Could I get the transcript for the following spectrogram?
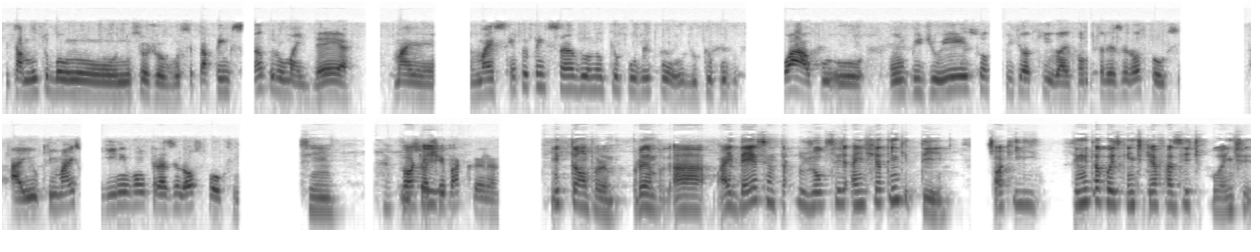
que tá muito bom no, no seu jogo. Você tá pensando numa ideia, mas mas sempre pensando no que o público, do que o público, ah, o, um pediu isso, outro pediu aquilo, aí vamos trazendo aos poucos. Aí o que mais pedirem vão trazendo aos poucos. Sim. Só isso que... eu achei bacana. Então, por, por exemplo, a, a ideia central do jogo a gente já tem que ter. Só que tem muita coisa que a gente quer fazer, tipo, a gente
